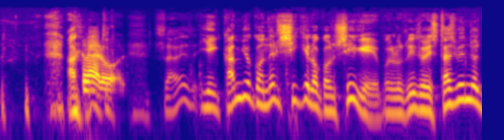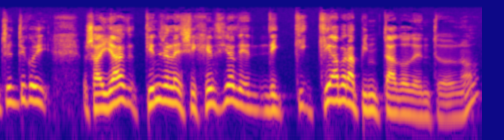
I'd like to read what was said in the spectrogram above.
Claro. ¿Sabes? Y en cambio con él sí que lo consigue, porque lo dices, estás viendo el tríptico y, o sea, ya tienes la exigencia de, de qué, qué habrá pintado dentro, ¿no?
